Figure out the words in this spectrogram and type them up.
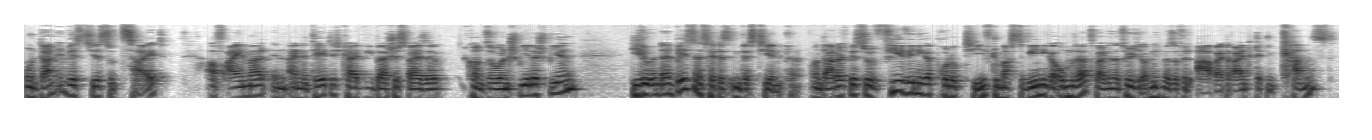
Und dann investierst du Zeit auf einmal in eine Tätigkeit wie beispielsweise Konsolenspiele spielen, die du in dein Business hättest investieren können. Und dadurch bist du viel weniger produktiv, du machst weniger Umsatz, weil du natürlich auch nicht mehr so viel Arbeit reinstecken kannst.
